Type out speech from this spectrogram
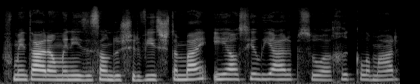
fomentar a humanização dos serviços também e auxiliar a pessoa a reclamar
